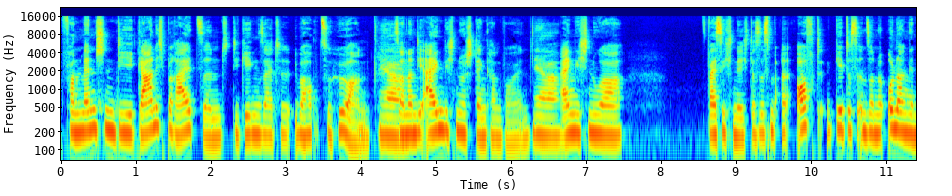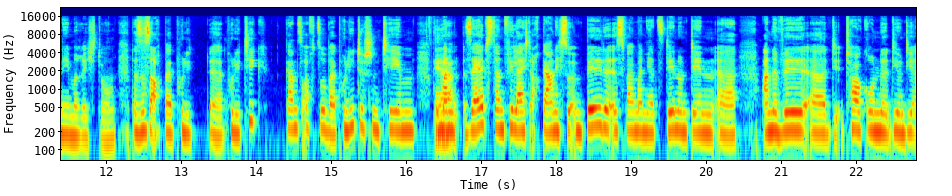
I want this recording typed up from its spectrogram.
von Menschen, die gar nicht bereit sind, die Gegenseite überhaupt zu hören, Ja. sondern die eigentlich nur stänkern wollen. Ja. Eigentlich nur, weiß ich nicht, das ist äh, oft geht es in so eine unangenehme Richtung. Das ist auch bei Poli äh, Politik ganz oft so, bei politischen Themen, wo Ja. man selbst dann vielleicht auch gar nicht so im Bilde ist, weil man jetzt den und den äh, Anne Will äh, die Talkrunde, die und die,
